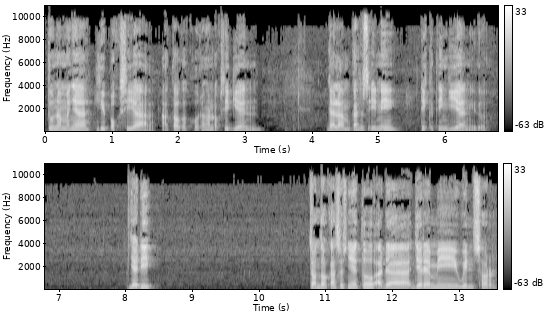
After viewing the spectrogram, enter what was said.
Itu namanya hipoksia atau kekurangan oksigen. Dalam kasus ini di ketinggian gitu. Jadi contoh kasusnya itu ada Jeremy Windsor,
